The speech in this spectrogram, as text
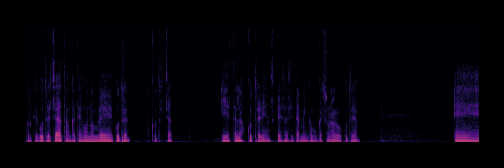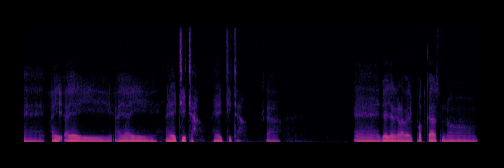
Porque Cutre Chat, aunque tenga un nombre cutre, Cutre Chat, y está en los Cutrerians, que es así también como que suena algo cutre eh, hay, hay, hay, hay, chicha, hay chicha. O sea, eh, yo ayer grabé el podcast, no,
